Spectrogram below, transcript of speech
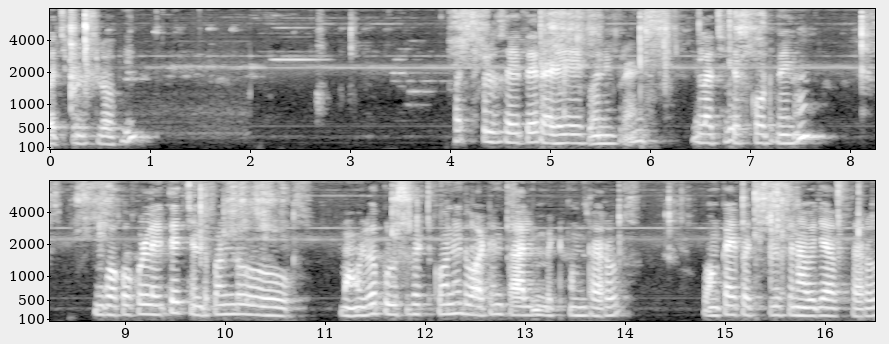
పచ్చి పులుసులోకి. పచ్చి పులుసు అయితే రెడీ అయిపోయింది ఫ్రెండ్స్. ఇలా చేసుకోవటం నేను. ఇంకొకళ్ళు అయితే చింతపండు మామూలుగా పులుసు పెట్టుకొని వాటిని తాలింపు పెట్టుకుంటారు. వంకాయ పచ్చి పులుసుని అవి చేస్తారు.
